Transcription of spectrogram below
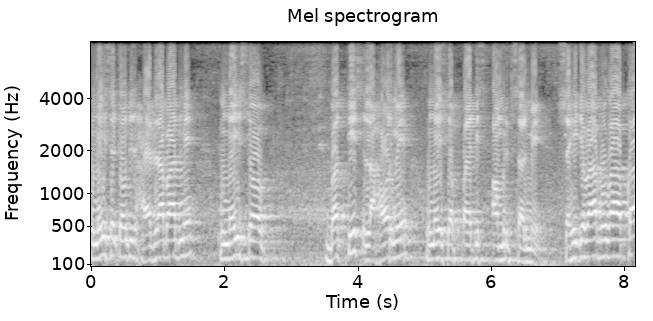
उन्नीस सौ चौंतीस हैदराबाद में उन्नीस सौ बत्तीस लाहौर में उन्नीस सौ पैंतीस अमृतसर में। सही जवाब होगा आपका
